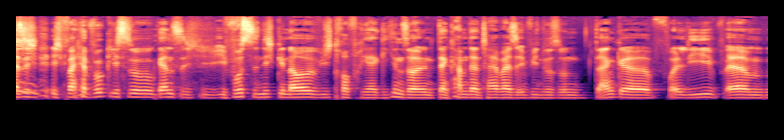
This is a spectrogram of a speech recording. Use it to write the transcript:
Also ich, ich war da wirklich so ganz, ich, ich wusste nicht genau, wie ich darauf reagieren soll. Und dann kam dann teilweise irgendwie nur so ein Danke, voll lieb. Ähm,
